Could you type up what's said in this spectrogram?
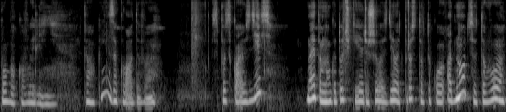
по боковой линии. Так, и закладываю. Спускаю здесь. На этом ноготочке я решила сделать просто такое одно цветовое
